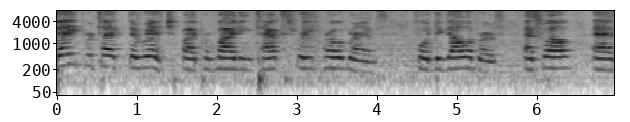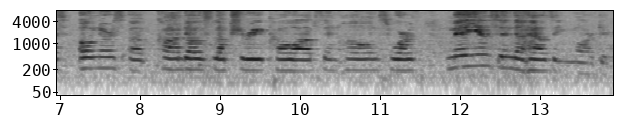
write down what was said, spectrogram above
They protect the rich by providing tax-free programs for developers as well as owners of condos, luxury co-ops, and homes worth millions in the housing market.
